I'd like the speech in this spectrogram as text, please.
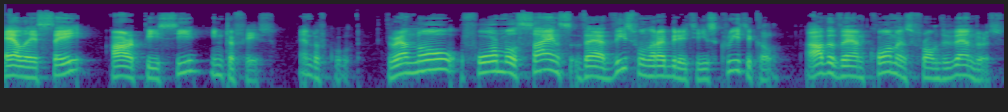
LSA RPC interface. End of quote. There are no formal signs that this vulnerability is critical, other than comments from the vendors.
